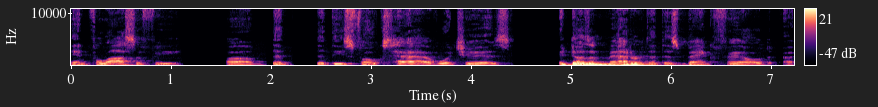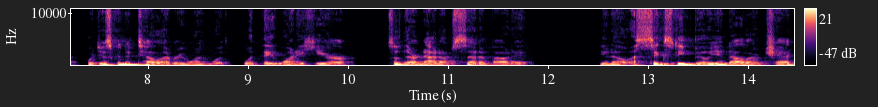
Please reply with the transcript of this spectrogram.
and philosophy um, that that these folks have, which is it doesn't matter that this bank failed. Uh, we're just going to tell everyone what what they want to hear, so they're not upset about it. You know, a sixty billion dollar check.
